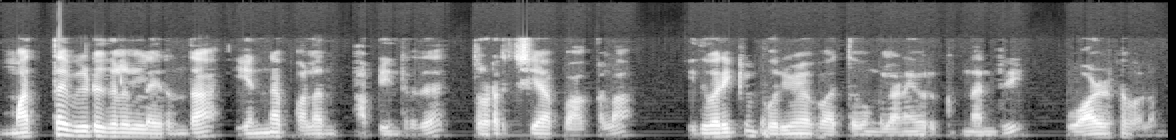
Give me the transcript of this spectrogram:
மற்ற வீடுகளில் இருந்தா என்ன பலன் அப்படின்றத தொடர்ச்சியா பார்க்கலாம். இதுவரைக்கும் வரைக்கும் பார்த்த உங்கள் அனைவருக்கும் நன்றி. வாழ்க வளம்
